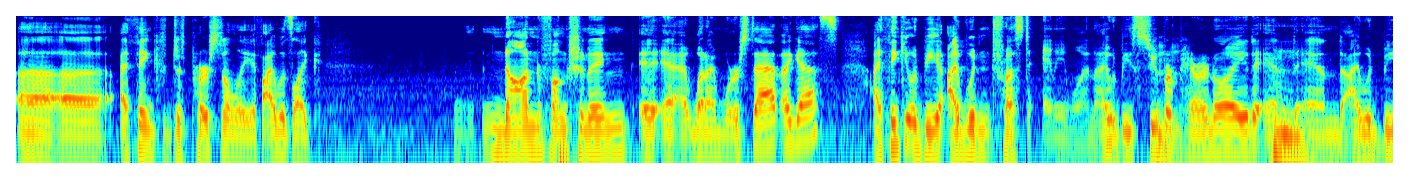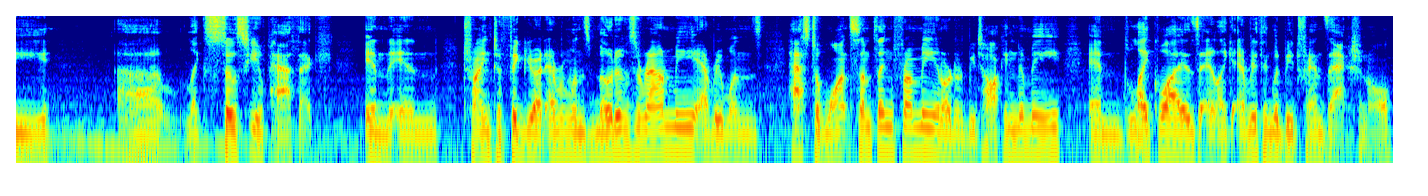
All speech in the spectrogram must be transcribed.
uh, uh, I think just personally, if I was like non-functioning at what I'm worst at, I guess. I think it would be I wouldn't trust anyone. I would be super paranoid and and I would be uh, like sociopathic in in trying to figure out everyone's motives around me. Everyone's has to want something from me in order to be talking to me, and likewise, like everything would be transactional.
